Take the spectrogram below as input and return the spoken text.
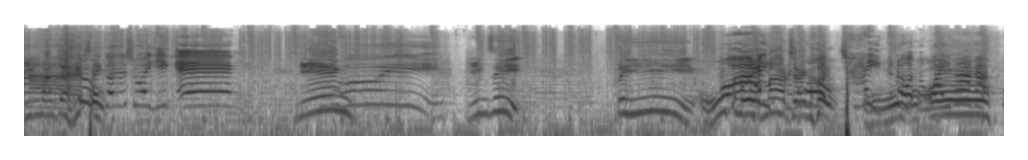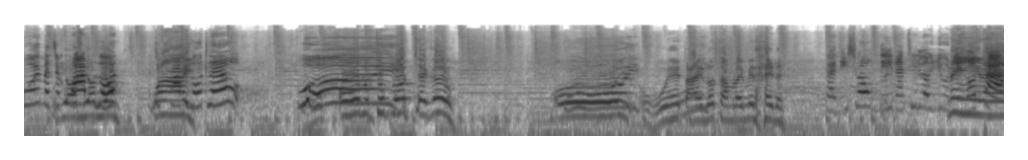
ยิงมันจะให้ฉันก็จะช่วยยิงเองยิง อุ๊ยยิงสิ นี่โอ้โหโอ้กระโดดมากนชายโหเกิลดใช่กระโดดมาไวมากอะโอ้ยมันจะคว่ำรถวาคว่ำรถแล้วโอ้ยโอ้มันทุบรถชายเกิลโอ้โอ้ยยโอ้โหให้ตายรถทำอะไรไม่ได้เลยแต่นี่โชคดีนะที่เราอยู่ในนี่รถแน่ถัง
